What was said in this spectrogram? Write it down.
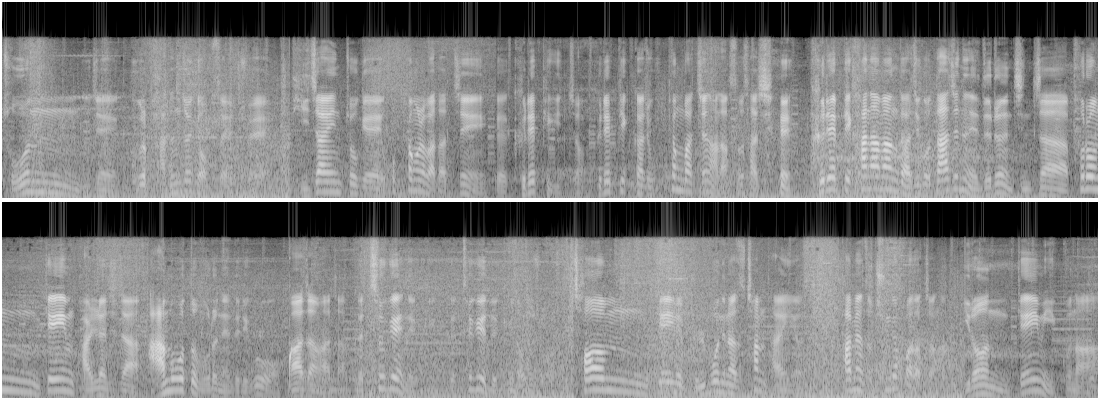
좋은 이제 그걸 받은 적이 없어요 애초에. 디자인 쪽에 호평을 받았지 그 그래픽 있죠. 그래픽 가지고 호평 받진 않았어 사실. 그래픽 하나만 가지고 따지는 애들은 진짜 프롬 게임 관련 진짜 아무것도 모르는 애들이고. 맞아 맞아. 그 특유의 느낌 그 특유의 느낌이 너무 좋아. 처음 게임이 블본이라서 참 다행이었어. 하면서 충격받았잖아. 이런 게임이 있구나.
